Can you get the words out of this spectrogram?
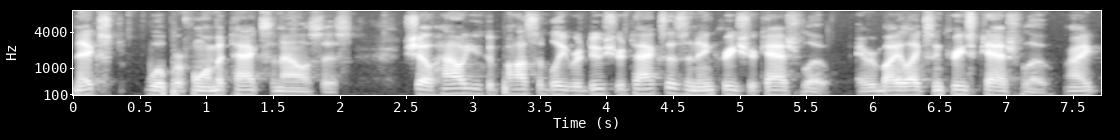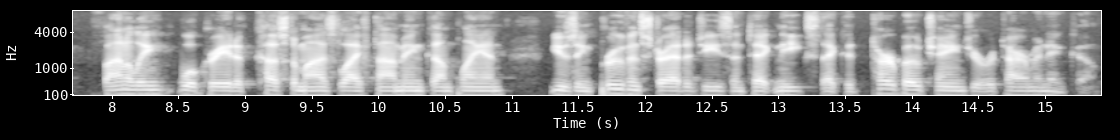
Next, we'll perform a tax analysis, show how you could possibly reduce your taxes and increase your cash flow. Everybody likes increased cash flow, right? finally, we'll create a customized lifetime income plan using proven strategies and techniques that could turbo change your retirement income.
